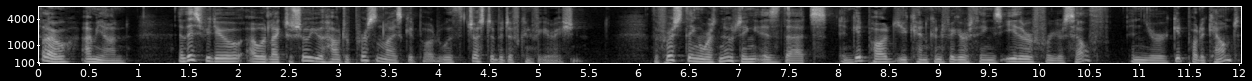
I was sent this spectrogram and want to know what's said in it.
Hello, I'm Jan. In this video, I would like to show you how to personalize Gitpod with just a bit of configuration. The first thing worth noting is that in Gitpod, you can configure things either for yourself in your Gitpod account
